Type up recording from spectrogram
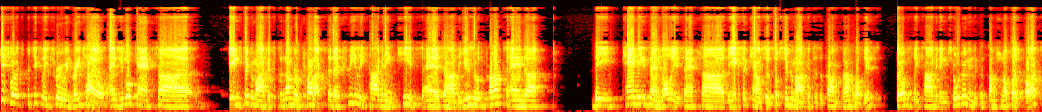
This works particularly true in retail, and you look at uh, in supermarkets the number of products that are clearly targeting kids as uh, the user of the product and uh, the candies and lollies at uh, the exit counters of supermarkets is a prime example of this. They're obviously targeting children in the consumption of those products,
